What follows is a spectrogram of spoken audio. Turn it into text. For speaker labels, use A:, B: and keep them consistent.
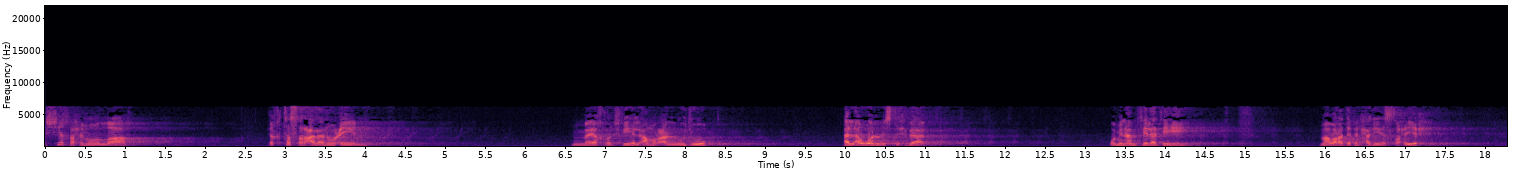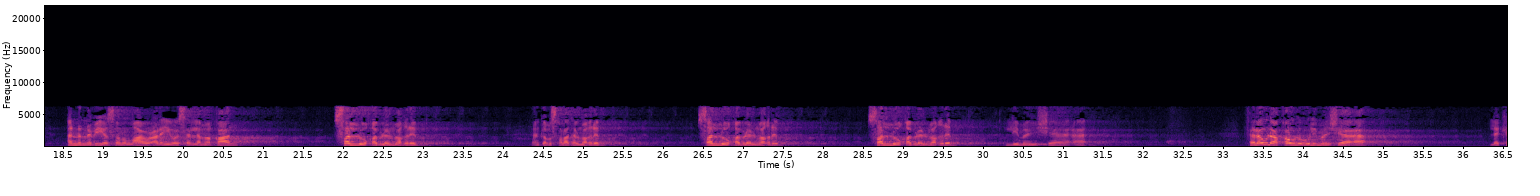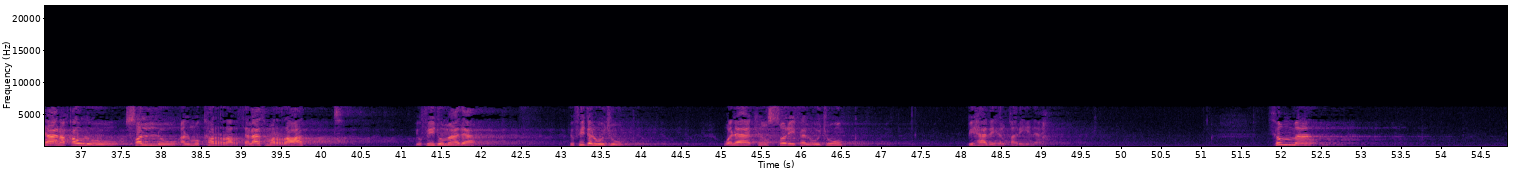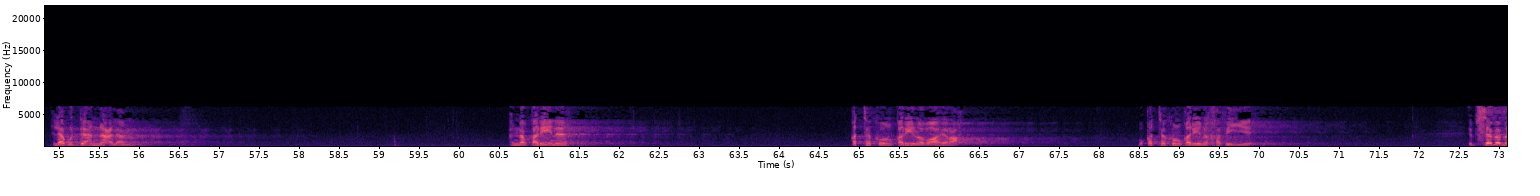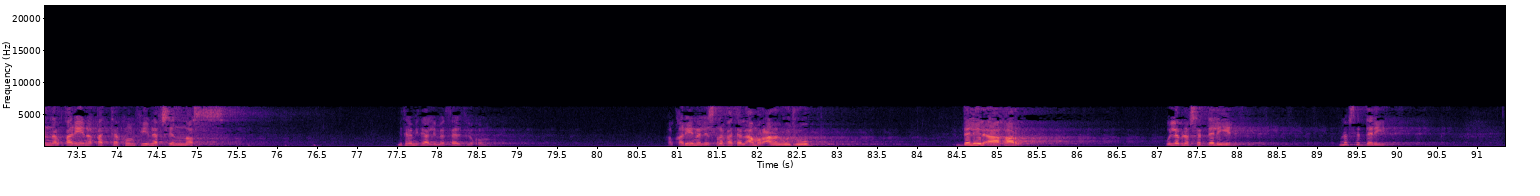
A: الشيخ رحمه الله اقتصر على نوعين مما يخرج فيه الأمر عن الوجوب. الأول الاستحباب ومن أمثلته ما ورد في الحديث الصحيح أن النبي صلى الله عليه وسلم قال صلوا قبل المغرب. يعني قبل صلاة المغرب صلوا قبل المغرب. صلوا قبل المغرب. لمن شاء. فلولا قوله لمن شاء لكان قوله صلوا المكرر ثلاث مرات يفيد ماذا؟ يفيد الوجوب. ولكن صرف الوجوب بهذه القرينة. ثم لا بد أن نعلم أن القرينة قد تكون قرينة ظاهرة وقد تكون قرينة خفية. بسبب أن القرينة قد تكون في نفس النص. مثل المثال اللي مثلت لكم. القرينة اللي صرفت الأمر عن الوجوب دليل آخر. ولا بنفس الدليل؟ نفس الدليل.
